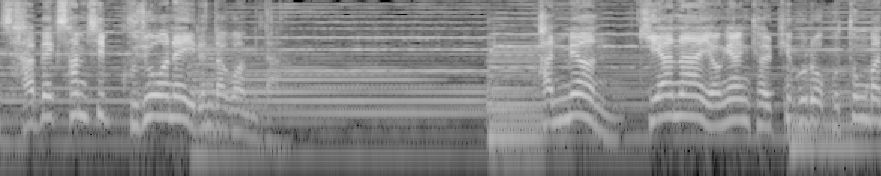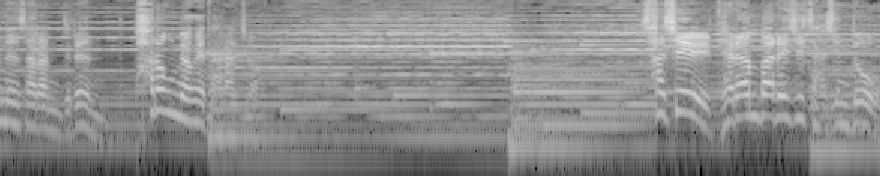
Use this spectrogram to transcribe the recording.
439조 원에 이른다고 합니다. 반면 기아나 영양 결핍으로 고통받는 사람들은 8억 명에 달하죠. 사실 데란 바레시 자신도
